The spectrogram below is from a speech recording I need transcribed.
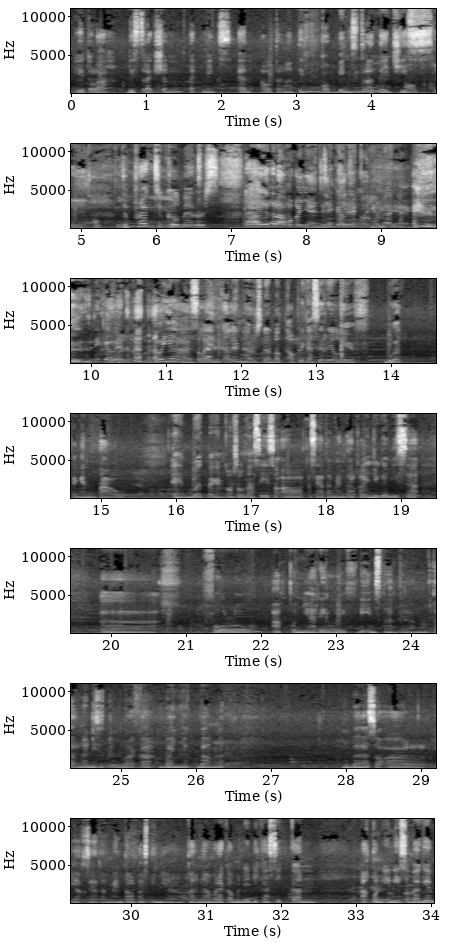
Itulah distraction techniques and alternative coping strategies oke The practical matters. Eh itulah pokoknya. Jadi kalian banyak Jadi kalian oh ya, selain kalian harus download aplikasi Relief buat pengen tahu eh buat pengen konsultasi soal kesehatan mental, kalian juga bisa eh, follow akunnya Relief di Instagram karena di situ mereka banyak banget ngebahas soal ya kesehatan mental pastinya karena mereka mendedikasikan akun ini sebagai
